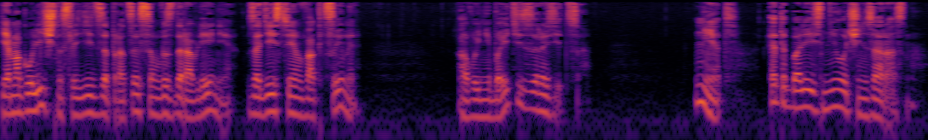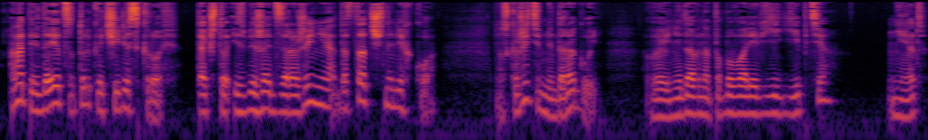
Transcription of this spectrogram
Я могу лично следить за процессом выздоровления, за действием вакцины. А вы не боитесь заразиться?» «Нет, эта болезнь не очень заразна. Она передается только через кровь, так что избежать заражения достаточно легко. Но скажите мне, дорогой, вы недавно побывали в Египте? Нет.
